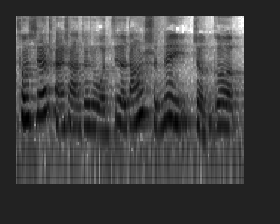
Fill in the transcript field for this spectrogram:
从宣传上，就是我记得当时那整个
